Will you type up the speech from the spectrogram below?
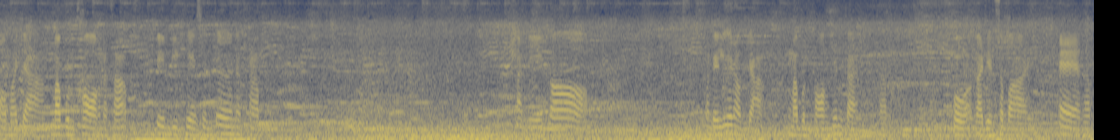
ออกมาจากมาบุญคลองนะครับ MDK Center นะครับ อันนี้ก็ ได้เลื่อนออกจากมาบนคลองเช่นกันครับโอ้อากาศเย็นสบายแอร์ครับ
